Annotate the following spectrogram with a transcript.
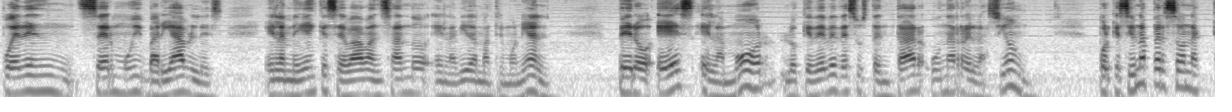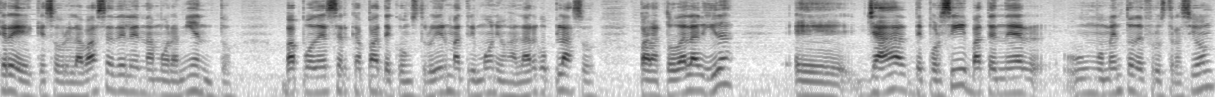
pueden ser muy variables en la medida en que se va avanzando en la vida matrimonial. Pero es el amor lo que debe de sustentar una relación. Porque si una persona cree que sobre la base del enamoramiento va a poder ser capaz de construir matrimonios a largo plazo para toda la vida, eh, ya de por sí va a tener un momento de frustración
